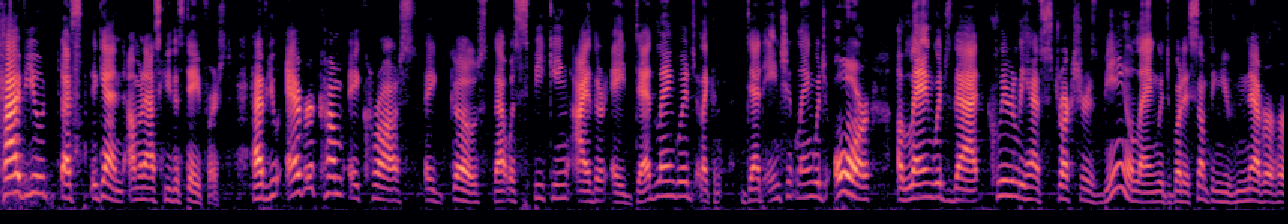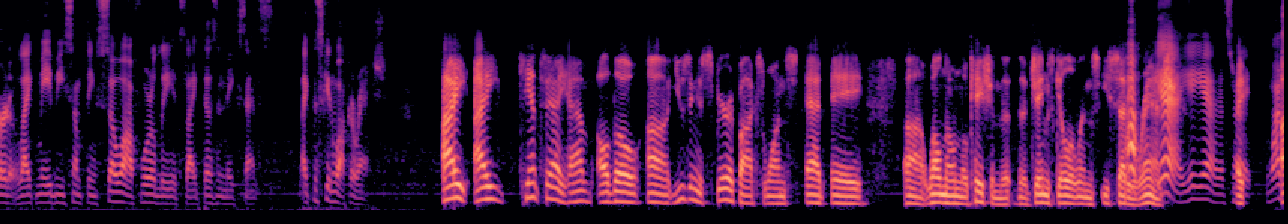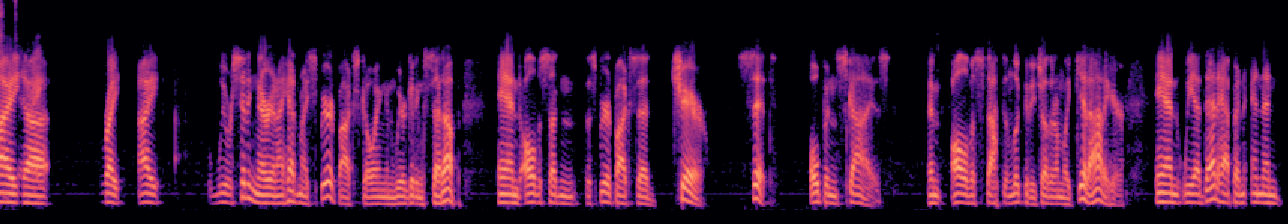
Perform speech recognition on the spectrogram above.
Have you, uh, again, I'm going to ask you this Dave first. Have you ever come across a ghost that was speaking either a dead language, like a dead ancient language, or a language that clearly has structure as being a language, but is something you've never heard of, like maybe something so off worldly it's like doesn't make sense? like the Skinwalker Ranch? I I can't say I have, although uh, using a spirit box once at a uh, well-known location, the the James Gilliland's ECETI oh, Ranch. Yeah, yeah, yeah. That's right. I, I uh, right. I we were sitting there and I had my spirit box going and we were getting set up, and all of a sudden the spirit box said, "Chair, sit, open skies," and all of us stopped and looked at each other. I'm like, "Get out of here!" And we had that happen, and then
